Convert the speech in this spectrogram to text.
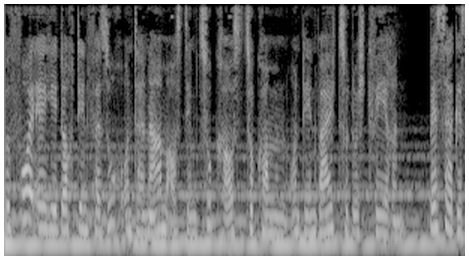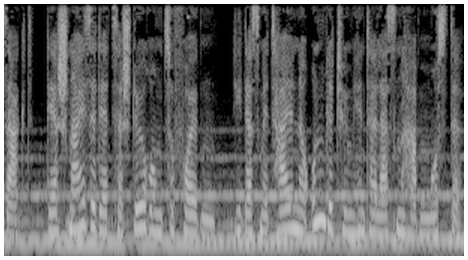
Bevor er jedoch den Versuch unternahm aus dem Zug rauszukommen und den Wald zu durchqueren, besser gesagt, der Schneise der Zerstörung zu folgen, die das metallene Ungetüm hinterlassen haben musste,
